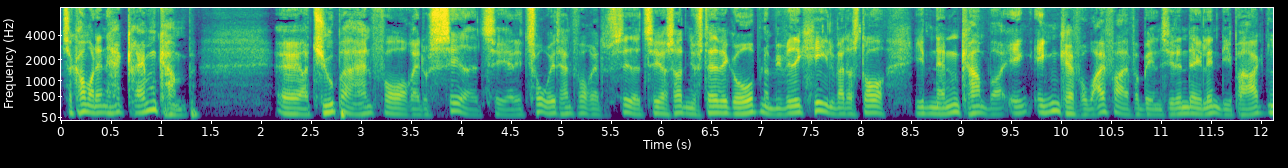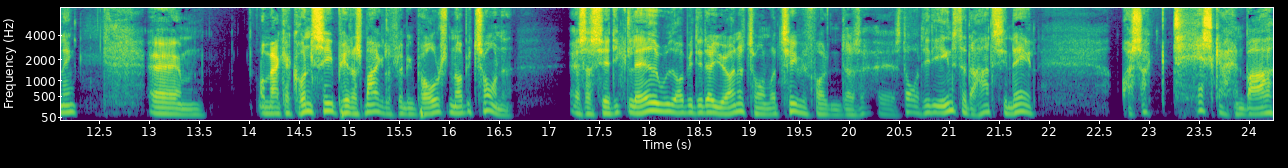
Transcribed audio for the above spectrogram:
Så kommer den her grimme kamp, øh, og Tuba, han får reduceret til, er det 2-1, han får reduceret til, og så er den jo stadigvæk åben, og vi ved ikke helt, hvad der står i den anden kamp, og ing, ingen kan få wifi-forbindelse i den der elendige parken, ikke? Øhm, og man kan kun se Peter Smeichel og Flemming Poulsen op i tårnet. Altså ser de glade ud op i det der hjørnetårn, hvor tv-folken der øh, står. Det er de eneste, der har et signal. Og så tæsker han bare.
